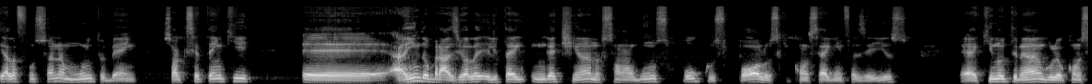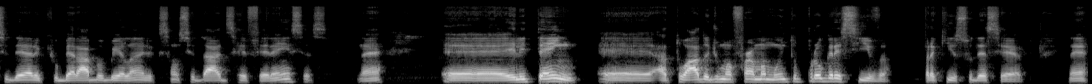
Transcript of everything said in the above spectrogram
ela funciona muito bem. Só que você tem que é, ainda o Brasil ele está engateando, são alguns poucos polos que conseguem fazer isso. É, aqui no Triângulo eu considero que Uberaba e Uberlândia, que são cidades referências, né, é, ele tem é, atuado de uma forma muito progressiva para que isso dê certo, né.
